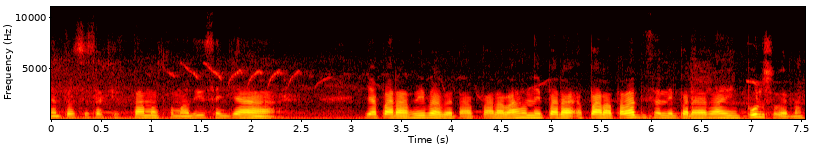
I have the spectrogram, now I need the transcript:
entonces aquí estamos, como dicen, ya ya para arriba, ¿verdad? Para abajo ni para, para atrás, dicen, ni para dar impulso, ¿verdad?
